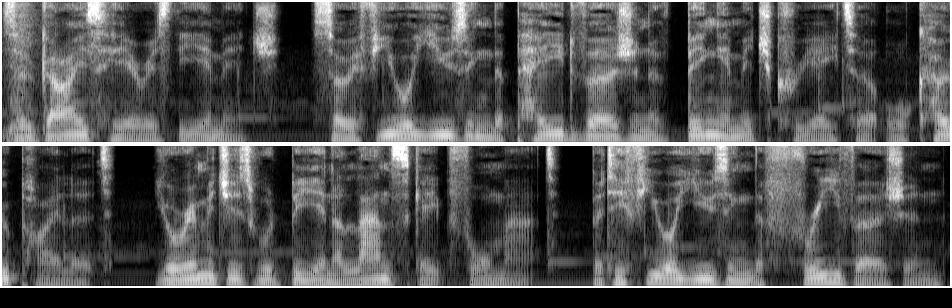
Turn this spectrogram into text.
So guys, here is the image. So if you are using the paid version of Bing Image Creator or Copilot, your images would be in a landscape format. But if you are using the free version,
